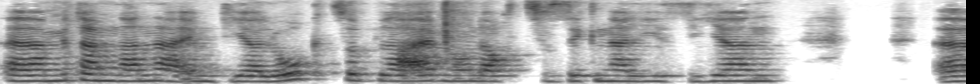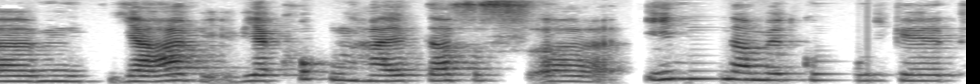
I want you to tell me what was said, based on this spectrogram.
äh, miteinander im Dialog zu bleiben und auch zu signalisieren, ähm, ja, wir gucken halt, dass es äh, ihnen damit gut geht.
